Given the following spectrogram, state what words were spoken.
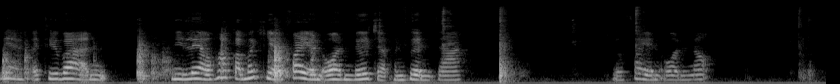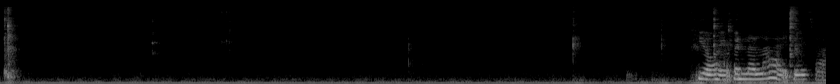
เนี่ยก็ถือว่านี่แล้วเฮาก็มาเขียวไฟอ่อนๆเด้อจ้ะเพื่อนๆจ้าเขียวไฟอ่อนๆเนาะเขียวให้เป็นละลายด้วยจ้ะ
